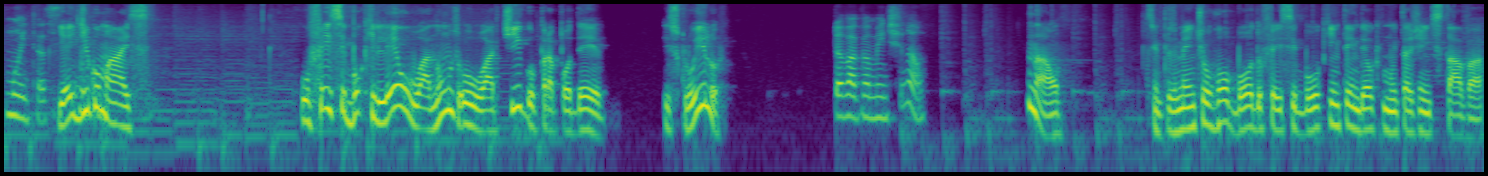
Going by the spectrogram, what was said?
Muitas. E aí digo mais. O Facebook leu o anúncio, o artigo para poder excluí-lo? Provavelmente não. Não. Simplesmente o robô do Facebook entendeu que muita gente estava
